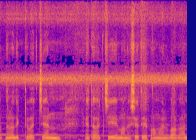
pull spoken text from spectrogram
আপনারা দেখতে পাচ্ছেন এটা হচ্ছে মালয়েশিয়াতে পাম অয়েল বাগান।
